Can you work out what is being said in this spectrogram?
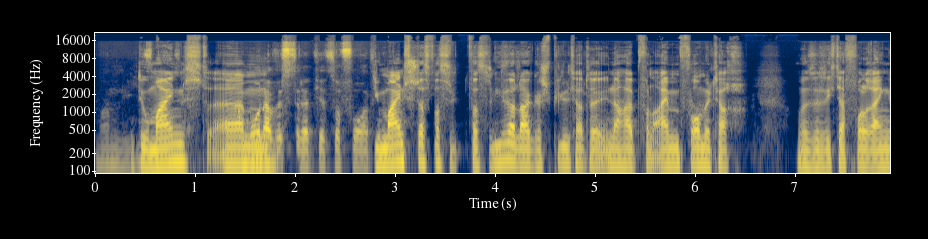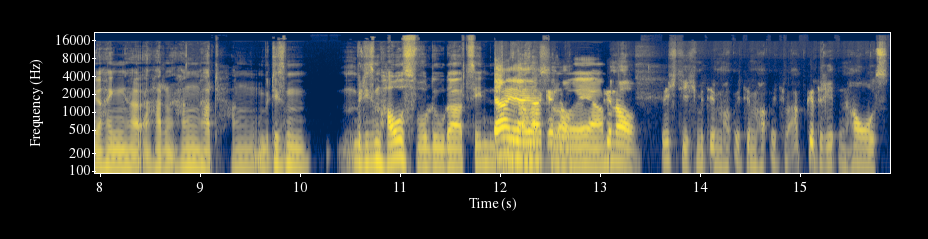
Mann. wie Du meinst, ähm, wüsste das jetzt sofort. du meinst das, was, was Lisa da gespielt hatte innerhalb von einem Vormittag, wo sie sich da voll reingehangen hat, hangen hat, hang, mit diesem, mit diesem Haus, wo du da zehn Ja, Brüder ja, ja, hast, genau. oder? ja. Genau, richtig, mit dem, mit dem, mit dem abgedrehten Haus.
